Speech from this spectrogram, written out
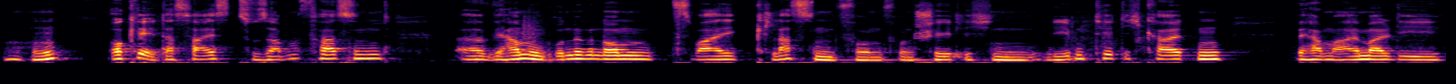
Mhm. Okay, das heißt zusammenfassend, wir haben im Grunde genommen zwei Klassen von, von schädlichen Nebentätigkeiten. Wir haben einmal die,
